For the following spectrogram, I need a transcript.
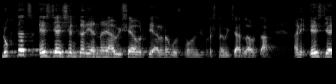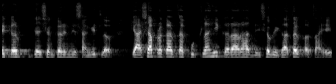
नुकतंच एस जयशंकर यांना या विषयावरती अर्णव गोस्वामींनी प्रश्न विचारला होता. आणि एस जयकर जयशंकर यांनी सांगितलं की अशा प्रकारचा कुठलाही करार हा देशविघातकच आहे.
